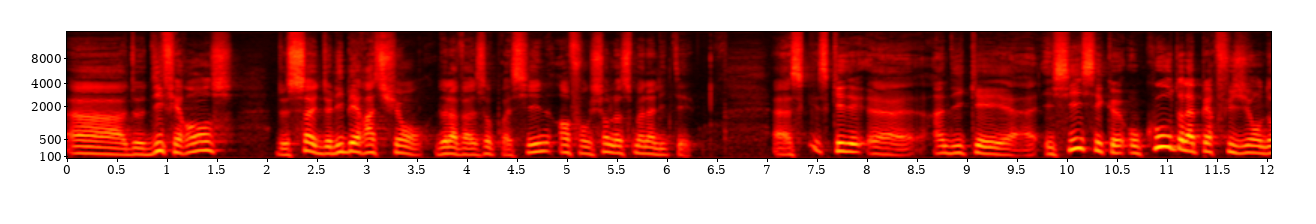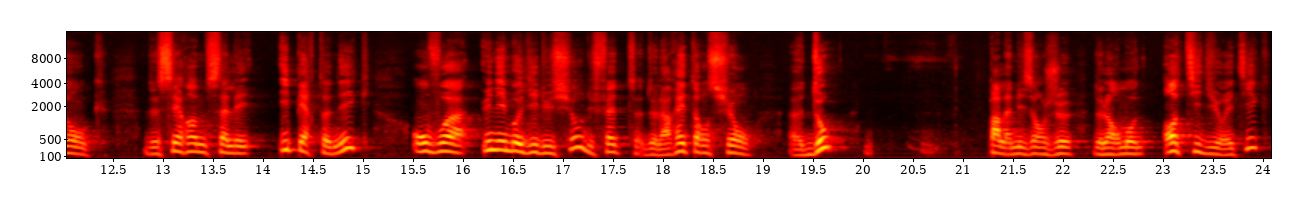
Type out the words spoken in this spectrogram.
euh, de différence de seuil de libération de la vasopressine en fonction de l'osmolalité. Euh, ce qui est euh, indiqué euh, ici, c'est qu'au cours de la perfusion donc, de sérum salé hypertonique, on voit une hémodilution du fait de la rétention d'eau par la mise en jeu de l'hormone antidiurétique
